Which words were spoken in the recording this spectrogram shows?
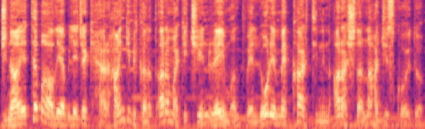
Cinayete bağlayabilecek herhangi bir kanıt aramak için Raymond ve Lori McCarthy'nin araçlarına haciz koydu.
